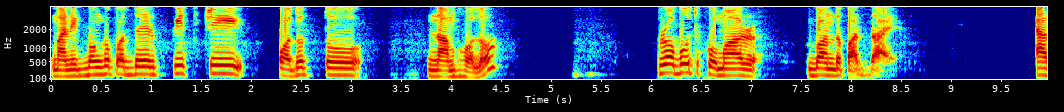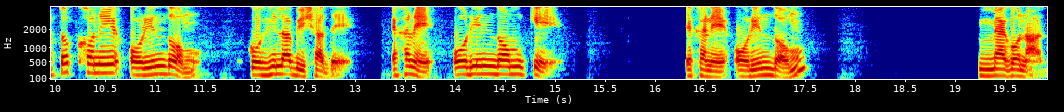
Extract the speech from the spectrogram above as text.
মানিক বন্দ্যোপাধ্যায়ের পিতৃ প্রদত্ত নাম হলো প্রবোধ কুমার বন্দ্যোপাধ্যায়। এতক্ষণে অরিন্দম কহিলা বিষাদে, এখানে অরিন্দম কে? এখানে অরিন্দম ম্যাগনাদ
